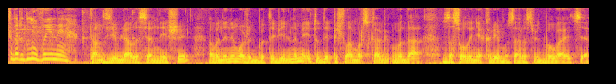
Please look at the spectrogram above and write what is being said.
свердловини, Там з'являлися ниші, а вони не можуть бути вільними, і туди пішла морська вода. Засолення Криму зараз відбувається.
